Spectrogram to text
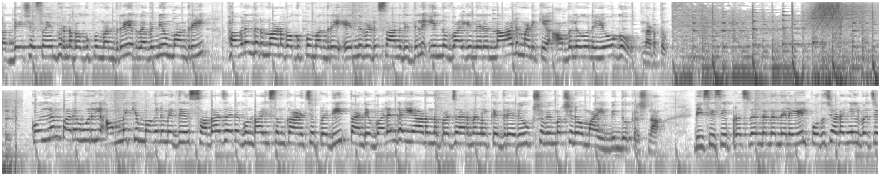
തദ്ദേശ സ്വയംഭരണ വകുപ്പ് മന്ത്രി റവന്യൂ മന്ത്രി ഭവന നിർമ്മാണ വകുപ്പ് മന്ത്രി എന്നിവരുടെ സാന്നിധ്യത്തിൽ ഇന്ന് വൈകുന്നേരം നാല് മണിക്ക് അവലോകന യോഗവും നടത്തും. അമ്മയ്ക്കും സദാചാര ഗുണ്ടായിസം കാണിച്ച പ്രതി തന്റെ വലം കൈയാണെന്ന പ്രചാരണങ്ങൾക്കെതിരെ രൂക്ഷ വിമർശനവുമായി Bindu Krishna. D C C president എന്ന നിലയിൽ പൊതുചടങ്ങിൽ വെച്ച്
